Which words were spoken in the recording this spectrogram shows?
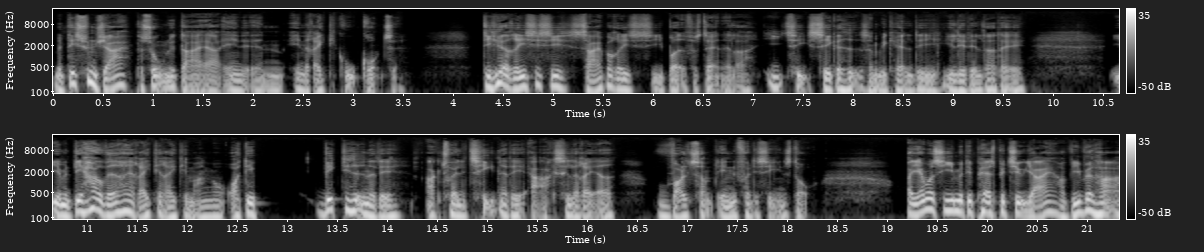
Men det synes jeg personligt, der er en, en, en rigtig god grund til. De her risici, cyberrisici i bred forstand, eller IT-sikkerhed, som vi kalder det i, i lidt ældre dage, jamen det har jo været her i rigtig, rigtig mange år, og det vigtigheden af det, aktualiteten af det, er accelereret voldsomt inden for de seneste år. Og jeg må sige, med det perspektiv, jeg og vi vil have,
